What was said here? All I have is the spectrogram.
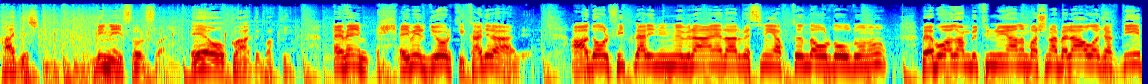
Kadir. dinleyin sorusu var. E oku hadi bakayım. Efendim Emir diyor ki Kadir abi Adolf Hitler'in ünlü virane darbesini yaptığında orada olduğunu ve bu adam bütün dünyanın başına bela olacak deyip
